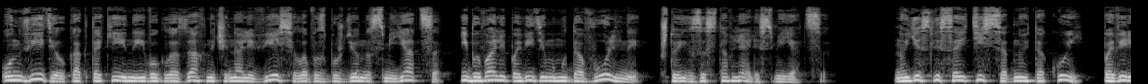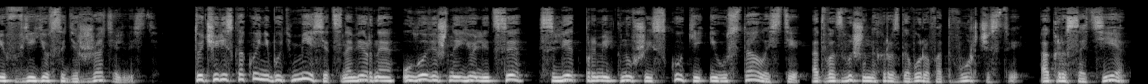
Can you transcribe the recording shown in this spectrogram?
Он видел, как такие на его глазах начинали весело, возбужденно смеяться и бывали, по-видимому, довольны, что их заставляли смеяться. Но если сойтись с одной такой, поверив в ее содержательность, то через какой-нибудь месяц, наверное, уловишь на ее лице след промелькнувшей скуки и усталости от возвышенных разговоров о творчестве, о красоте,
